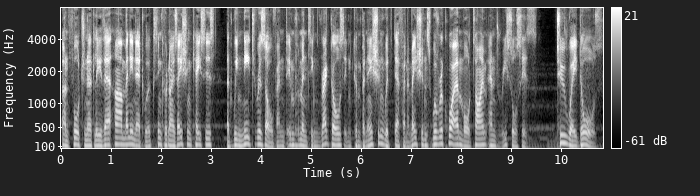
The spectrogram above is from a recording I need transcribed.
Unfortunately, there are many network synchronization cases that we need to resolve and implementing ragdolls in combination with death animations will require more time and resources. Two-way doors.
